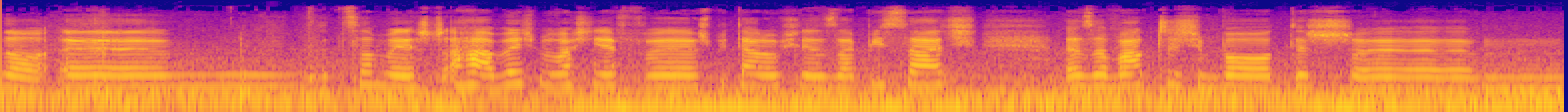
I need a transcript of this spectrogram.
No, em, co my jeszcze? Aha, byliśmy właśnie w szpitalu się zapisać, e, zobaczyć, bo też em,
